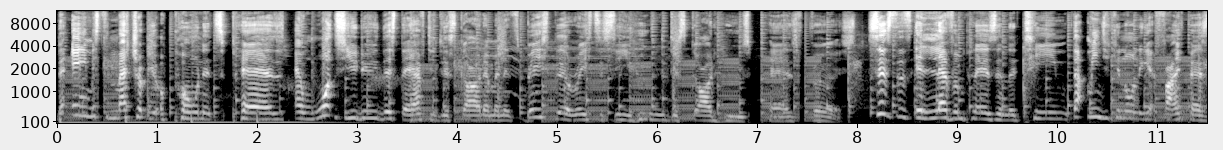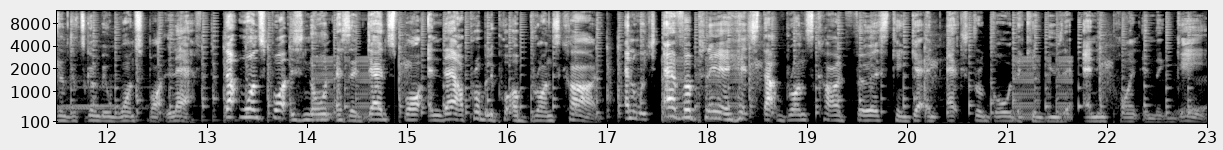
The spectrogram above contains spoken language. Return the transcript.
The aim is to match up your opponent's pairs, and once you do this, they have to discard them, and it's basically a race to see who will discard whose pairs first. Since there's 11 players in the team, that means you can only get 5 pairs and there's going to be one spot left. That one spot is known as a dead spot, and there I'll probably put a bronze card. And whichever player hits that bronze card first can get an extra gold they can use at any point in the game game.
